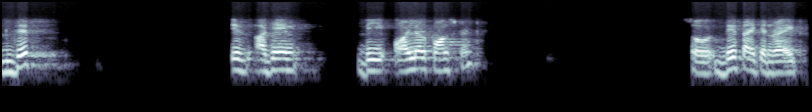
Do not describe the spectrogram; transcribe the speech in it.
this is again the Euler constant. So this I can write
